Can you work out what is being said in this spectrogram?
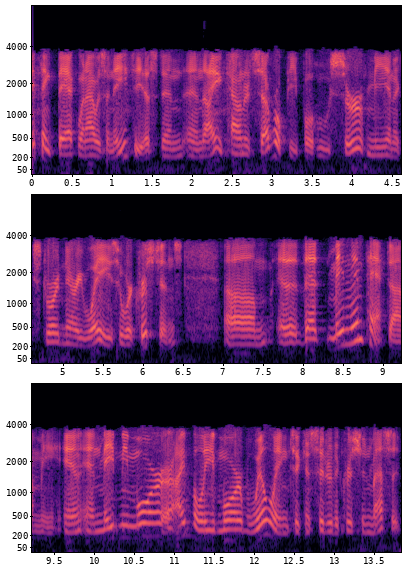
I think back when I was an atheist, and and I encountered several people who served me in extraordinary ways who were Christians, um, uh, that made an impact on me and, and made me more, I believe, more willing to consider the Christian message.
